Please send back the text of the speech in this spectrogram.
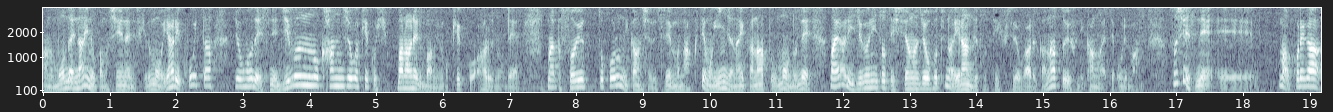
あの問題ないのかもしれないですけどもやはりこういった情報でですね自分の感情が結構引っ張られる場面も結構あるので、まあ、やっぱそういうところに関してはですね、まあ、なくてもいいんじゃないかなと思うので、ま、やはり自分にとって必要な情報というのを選んで取っていく必要があるかなというふうに考えております。そしてですね、えー、ま、これが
